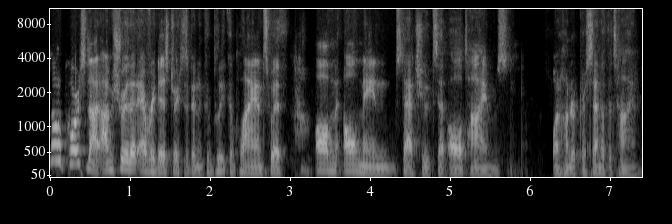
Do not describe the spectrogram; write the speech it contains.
No, of course not. I'm sure that every district has been in complete compliance with all all Maine statutes at all times, 100% of the time,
